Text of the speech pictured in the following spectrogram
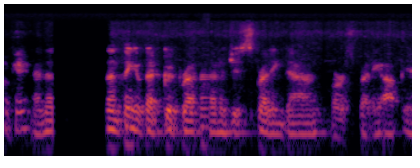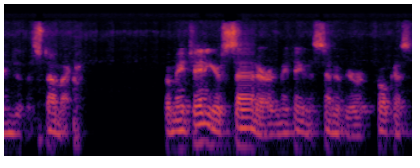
Okay. And then, then think of that good breath energy spreading down or spreading up into the stomach. But maintaining your center and maintaining the center of your focus,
